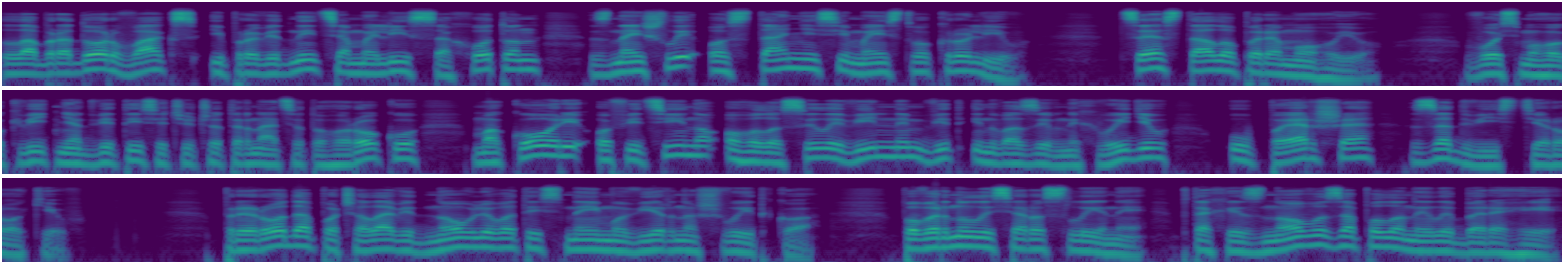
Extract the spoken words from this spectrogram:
лабрадор Вакс і провідниця Мелісса Хотон знайшли останнє сімейство кролів. Це стало перемогою. 8 квітня 2014 року Макоорі офіційно оголосили вільним від інвазивних видів уперше за 200 років. Природа почала відновлюватись неймовірно швидко. Повернулися рослини, птахи знову заполонили береги.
